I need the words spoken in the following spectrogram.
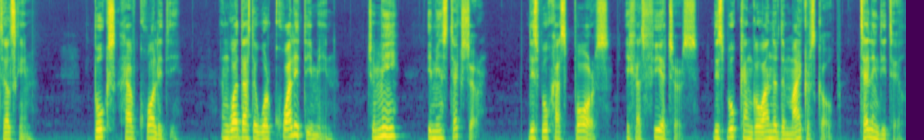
tells him books have quality. And what does the word quality mean? To me, it means texture. This book has pores, it has features, this book can go under the microscope, telling detail,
